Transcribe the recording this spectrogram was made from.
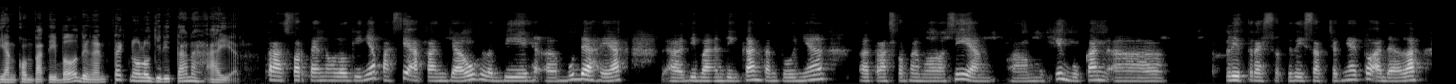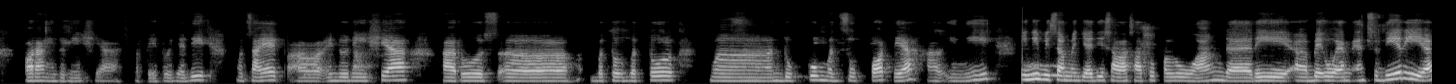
yang kompatibel dengan teknologi di tanah air. Transfer teknologinya pasti akan jauh lebih uh, mudah ya uh, dibandingkan tentunya uh, transfer teknologi yang mungkin bukan lead researchernya itu adalah orang Indonesia seperti itu. Jadi menurut saya uh, Indonesia harus betul-betul uh, mendukung, mensupport ya hal ini. Ini bisa menjadi salah satu peluang dari eh, BUMN sendiri ya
